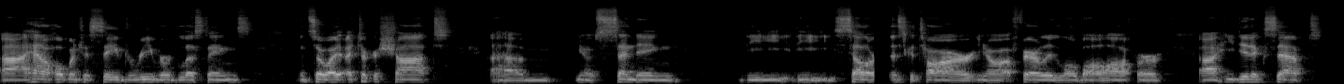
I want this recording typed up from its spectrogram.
uh, I had a whole bunch of saved reverb listings, and so I, I took a shot, um, you know, sending the the seller of this guitar, you know, a fairly low ball offer. Uh, he did accept,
